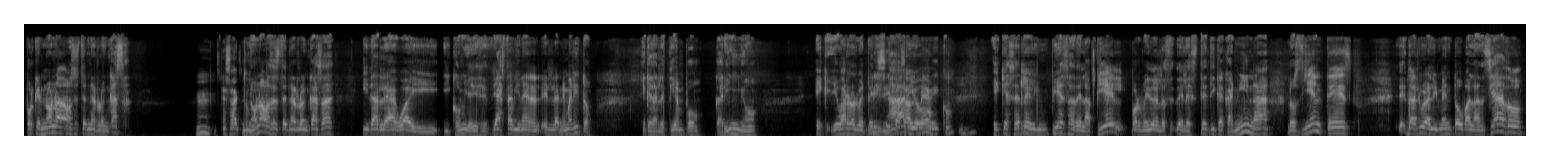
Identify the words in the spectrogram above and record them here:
Porque no nada más es tenerlo en casa. Mm, exacto. No nada más es tenerlo en casa y darle agua y, y comida. Y dices, ya está bien el, el animalito. Hay que darle tiempo, cariño, hay que llevarlo al veterinario. médico. Hay que hacerle limpieza de la piel por medio de, los- de la estética canina, los dientes, eh, darle un alimento balanceado.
